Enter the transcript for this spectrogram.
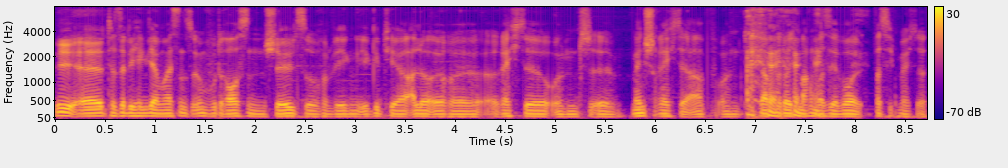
Nee, äh, tatsächlich hängt ja meistens irgendwo draußen ein Schild, so von wegen, ihr gebt hier alle eure Rechte und äh, Menschenrechte ab und ich darf mit euch machen, was ihr wollt, was ich möchte.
